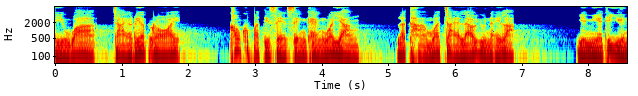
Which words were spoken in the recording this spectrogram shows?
ดีๆว่าจ่ายเรียบร้อย เขาก็ปฏิเสธเสียงแข็งว่ายัง และถามว่าจ่ายแล้วอยู่ไหนละ่ะยายเมียที่ยืน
